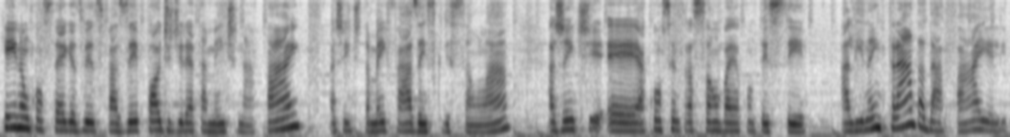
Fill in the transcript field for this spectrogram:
Quem não consegue, às vezes, fazer, pode ir diretamente na PAI. A gente também faz a inscrição lá. A gente, é, a concentração vai acontecer ali na entrada da APAI, ali,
